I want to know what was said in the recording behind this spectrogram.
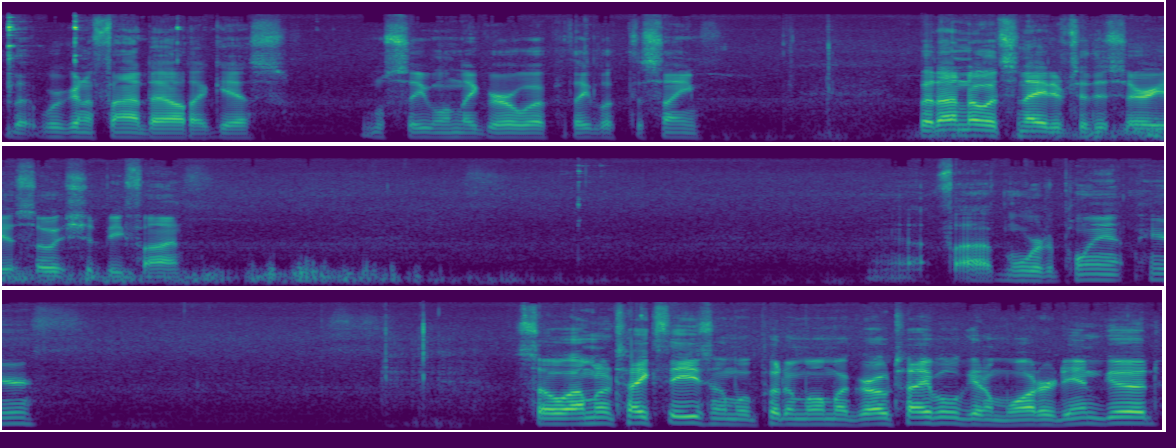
but we're gonna find out, I guess. We'll see when they grow up if they look the same. But I know it's native to this area, so it should be fine. Got five more to plant here. So I'm going to take these and we'll put them on my grow table, get them watered in good.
